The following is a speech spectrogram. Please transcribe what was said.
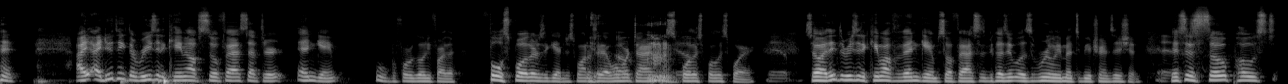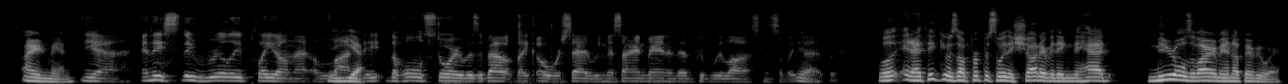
I, I do think the reason it came out so fast after Endgame, ooh, before we go any farther, full spoilers again. Just want to say that one more time. Spoiler, spoiler, spoiler. Yep. So I think the reason it came off of Endgame so fast is because it was really meant to be a transition. Yeah. This is so post Iron Man. Yeah, and they they really played on that a lot. Yeah. They, the whole story was about like, oh, we're sad we miss Iron Man and the other people we lost and stuff like Yeah. that. But Well, and I think it was on purpose the way they shot everything. They had murals of Iron Man up everywhere.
